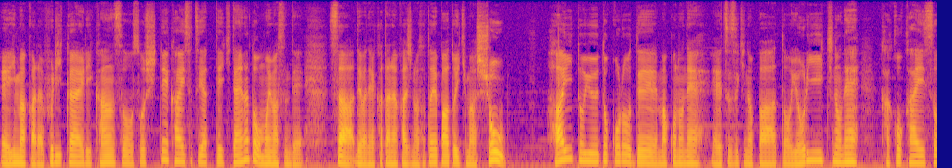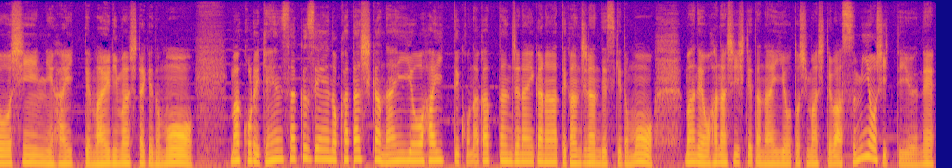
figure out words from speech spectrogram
え今から振り返り、感想、そして解説やっていきたいなと思いますんで、さあ、ではね、刀鍛冶の里へパート行きましょうはい、というところで、まあ、このね、えー、続きのパート、より一のね、過去回想シーンに入って参りましたけども、まあこれ原作勢の方しか内容入ってこなかったんじゃないかなって感じなんですけども、まあね、お話ししてた内容としましては、住吉っていうね、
